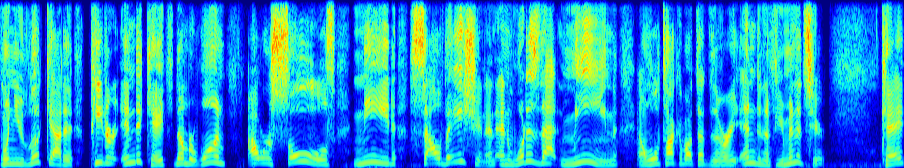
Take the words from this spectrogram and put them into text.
when you look at it, Peter indicates number one, our souls need salvation. And, and what does that mean? And we'll talk about that at the very end in a few minutes here. Okay.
